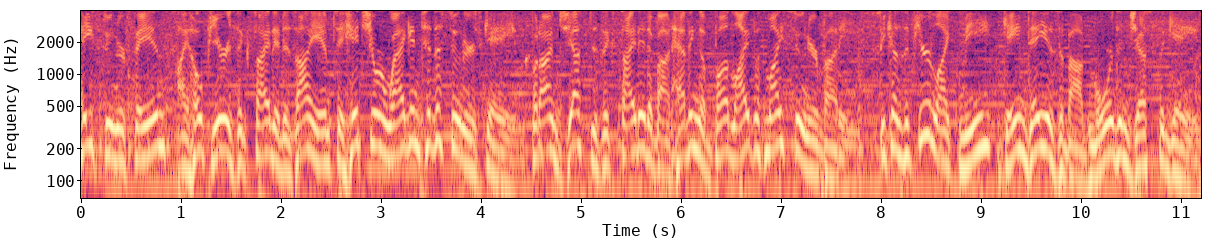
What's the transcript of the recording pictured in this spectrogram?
Hey Sooner fans, I hope you're as excited as I am to hitch your wagon to the Sooners game. But I'm just as excited about having a Bud Light with my Sooner buddies. Because if you're like me, game day is about more than just the game.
